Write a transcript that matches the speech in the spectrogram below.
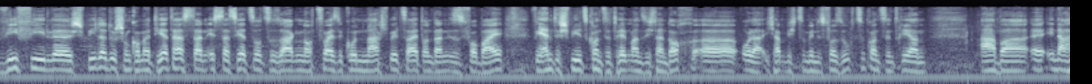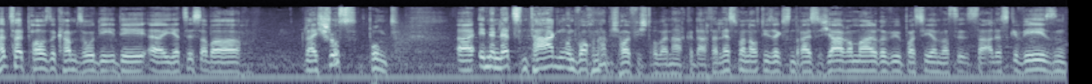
wie viele Spieler du schon kommentiert hast, dann ist das jetzt sozusagen noch zwei Sekunden Nachspielzeit und dann ist es vorbei. Während des Spiels konzentriert man sich dann doch, äh, oder ich habe mich zumindest versucht zu konzentrieren. Aber äh, in der Halbzeitpause kam so die Idee, äh, jetzt ist aber gleich Schluss, Punkt. Äh, in den letzten Tagen und Wochen habe ich häufig drüber nachgedacht. Da lässt man auch die 36 Jahre mal Revue passieren, was ist da alles gewesen.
